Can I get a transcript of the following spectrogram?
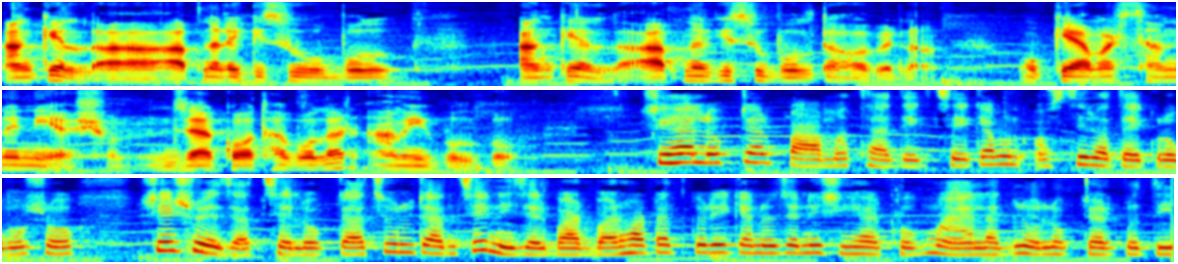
আঙ্কেল আপনারা কিছু বল আঙ্কেল আপনার কিছু বলতে হবে না। ওকে আমার সামনে নিয়ে আসুন। যা কথা বলার আমি বলব। সেহা লোকটার পা মাথা দেখছে, কেমন অস্থিরতায় ক্রমশ শেষ হয়ে যাচ্ছে লোকটা। চুল টানছে নিজের বারবার। হঠাৎ করে কেন জানি সেহার খুব মায়া লাগল লোকটার প্রতি।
